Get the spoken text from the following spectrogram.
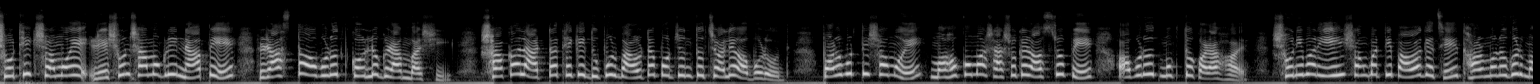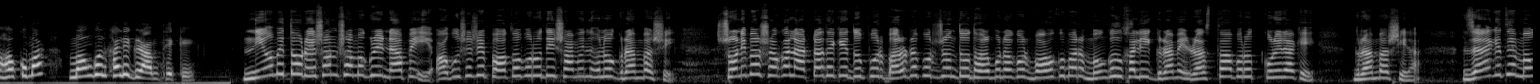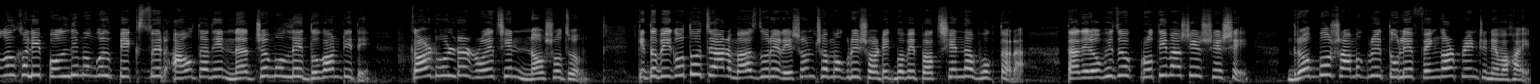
সঠিক সময়ে রেশন সামগ্রী না পেয়ে রাস্তা অবরোধ করল গ্রামবাসী। সকাল আটটা থেকে দুপুর বারোটা পর্যন্ত চলে অবরোধ। পরবর্তী সময়ে মহকুমা শাসকের অস্ত্র পেয়ে অবরোধ মুক্ত করা হয়। শনিবার এই সংবাদটি পাওয়া গেছে ধর্মনগর মহকুমার মঙ্গলখালী গ্রাম থেকে। নিয়মিত রেশন সামগ্রী না পেয়ে অবশেষে পথ অবরোধে সামিল হলো গ্রামবাসী। শনিবার সকাল আটটা থেকে দুপুর বারোটা পর্যন্ত ধর্মনগর মহকুমার মঙ্গলখালী গ্রামে রাস্তা অবরোধ করে রাখে গ্রামবাসীরা। জানা গেছে মঙ্গলখালী পল্লী মঙ্গল পেক্সের আওতাধীন ন্যায্য মূল্যে দোকানটিতে কার্ড হোল্ডার রয়েছেন নশো জন। কিন্তু বিগত চার মাস ধরে রেশন সামগ্রী সঠিকভাবে পাচ্ছেন না ভোক্তারা। তাদের অভিযোগ, প্রতি মাসের শেষে দ্রব্য সামগ্রী তুলে ফিঙ্গারপ্রিন্ট নেওয়া হয়।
